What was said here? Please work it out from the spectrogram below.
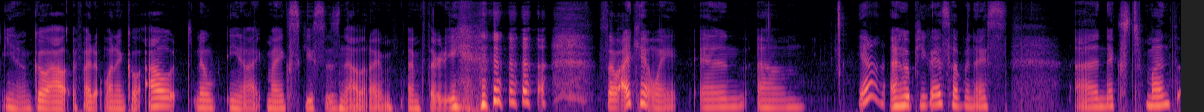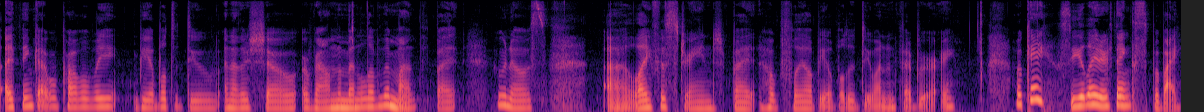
you know, go out if I don't want to go out. No, you know, I, my excuse is now that I'm I'm 30. so I can't wait. And um, yeah, I hope you guys have a nice uh, next month. I think I will probably be able to do another show around the middle of the month, but who knows? Uh, life is strange, but hopefully I'll be able to do one in February. Okay, see you later. Thanks. Bye bye.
